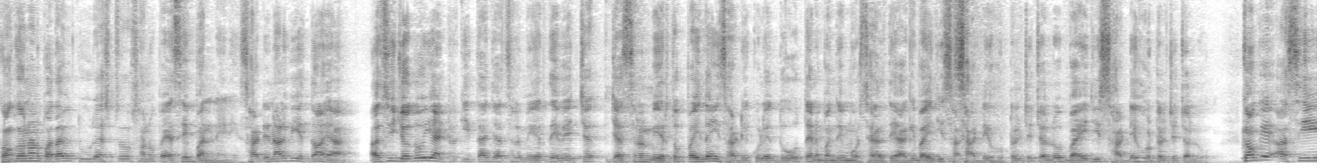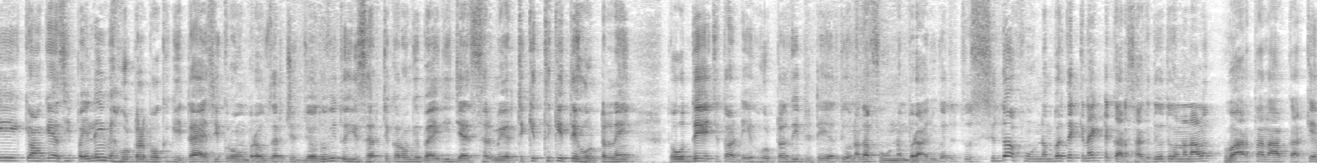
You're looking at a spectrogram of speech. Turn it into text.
ਕਿਉਂਕਿ ਉਹਨਾਂ ਨੂੰ ਪਤਾ ਵੀ ਟੂਰਿਸਟ ਤੋਂ ਸਾਨੂੰ ਪੈਸੇ ਬੰਨੇ ਨੇ। ਸਾਡੇ ਨਾਲ ਵੀ ਇਦਾਂ ਹੋਇਆ। ਅਸੀਂ ਜਦੋਂ ਹੀ ਐਂਟਰ ਕੀਤਾ ਜੈਸਲਮੇਰ ਦੇ ਵਿੱਚ, ਜੈਸਲਮੇਰ ਤੋਂ ਪਹਿਲਾਂ ਹੀ ਸਾਡੇ ਕੋਲੇ ਦੋ ਤਿੰਨ ਬੰਦੇ ਮੋਟਰਸਾਈਕਲ ਤੇ ਆ ਗਏ। ਬਾਈ ਜੀ ਸਾਡੇ ਹੋਟਲ 'ਚ ਚੱਲੋ। ਬਾਈ ਜੀ, ਸਾਡੇ ਹੋਟਲ 'ਚ ਚੱਲੋ। ਕਿਉਂਕਿ ਅਸੀਂ ਕਿਉਂਕਿ ਅਸੀਂ ਪਹਿਲਾਂ ਹੀ ਹੋਟਲ ਬੁੱਕ ਕੀਤਾ ਹੈ ਸੀ ਕ੍ਰੋਮ ਬ੍ਰਾਊਜ਼ਰ 'ਚ ਜਦੋਂ ਵੀ ਤੁਸੀਂ ਸਰਚ ਕਰੋਗੇ ਬਾਈ ਜੀ ਜੈਸਲਮੇਰ 'ਚ ਕਿੱਥੇ ਕਿੱਥੇ ਹੋਟਲ ਨੇ, ਤਾਂ ਉਹਦੇ 'ਚ ਤੁਹਾਡੇ ਹੋਟਲ ਦੀ ਡਿਟੇਲ ਤੇ ਉਹਨਾਂ ਦਾ ਫੋਨ ਨੰਬਰ ਆ ਜਾਊਗਾ ਤੇ ਤੁਸੀਂ ਸਿੱਧਾ ਫੋਨ ਨੰਬਰ ਤੇ ਕਨੈਕਟ ਕਰ ਸਕਦੇ ਹੋ ਤੇ ਉਹਨਾਂ ਨਾਲ ਵਾਰਤਾਲਾਪ ਕਰਕੇ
